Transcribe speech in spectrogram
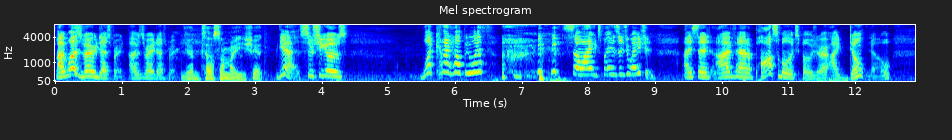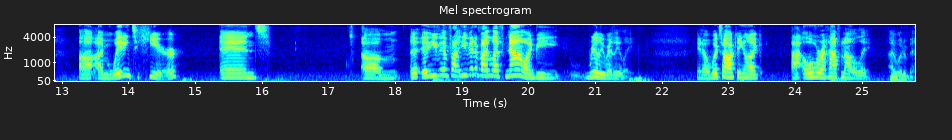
I was very desperate. I was very desperate. You had to tell somebody shit. Yeah, so she goes, What can I help you with? so I explained the situation. I said, I've had a possible exposure. I don't know. Uh, I'm waiting to hear. And um, even if I, even if I left now, I'd be really, really late. You know, we're talking like uh, over a half an hour late. I would have been.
